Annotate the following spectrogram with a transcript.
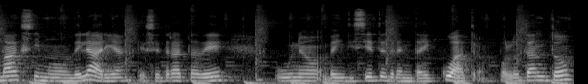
máximo del área, que se trata de 1.2734. Por lo tanto,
